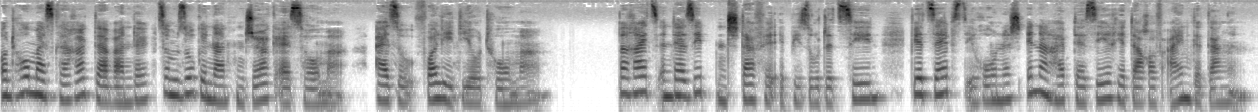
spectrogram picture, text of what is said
und Homers Charakterwandel zum sogenannten Jerk-Ass-Homer, also Vollidiot Homer. Bereits in der siebten Staffel Episode 10 wird selbstironisch innerhalb der Serie darauf eingegangen.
